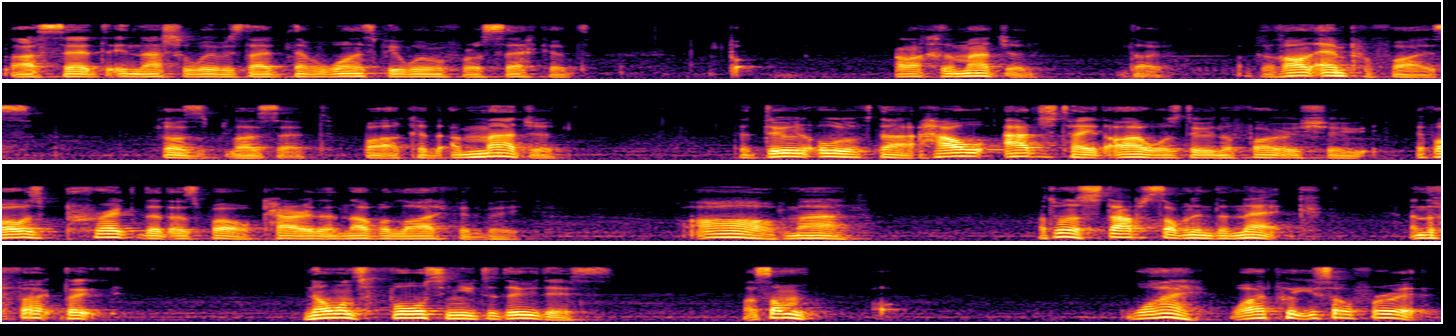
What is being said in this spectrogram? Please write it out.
Like I said in National Women's Day, I've never wanted to be a woman for a second. But and I can imagine, though. I can't empathise because, like I said, but I could imagine that doing all of that, how agitated I was doing the photo shoot. If I was pregnant as well, carrying another life in me, oh man, I'd want to stab someone in the neck. And the fact that no one's forcing you to do this, like some, why, why put yourself through it?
